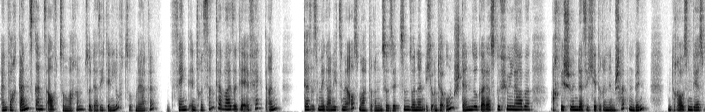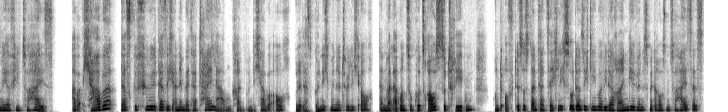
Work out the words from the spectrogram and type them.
einfach ganz, ganz aufzumachen, so dass ich den Luftzug merke, fängt interessanterweise der Effekt an, dass es mir gar nichts mehr ausmacht, drinnen zu sitzen, sondern ich unter Umständen sogar das Gefühl habe, ach, wie schön, dass ich hier drin im Schatten bin und draußen wäre es mir ja viel zu heiß. Aber ich habe das Gefühl, dass ich an dem Wetter teilhaben kann. Und ich habe auch, oder das gönne ich mir natürlich auch, dann mal ab und zu kurz rauszutreten. Und oft ist es dann tatsächlich so, dass ich lieber wieder reingehe, wenn es mir draußen zu heiß ist.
